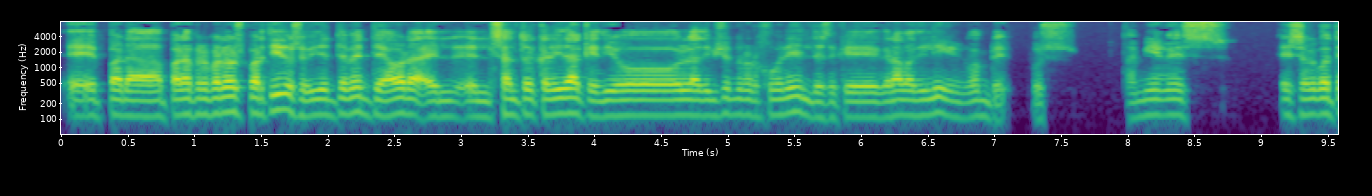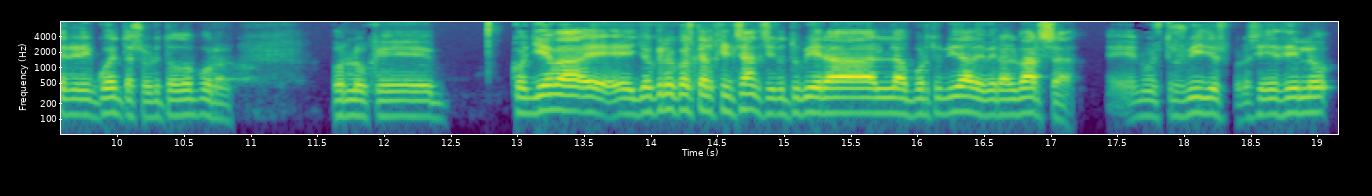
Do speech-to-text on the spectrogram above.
eh, para, para, preparar los partidos. Evidentemente, ahora el, el, salto de calidad que dio la División de Honor Juvenil desde que graba D-League, hombre, pues también es, es algo a tener en cuenta, sobre todo por, por lo que conlleva. Eh, yo creo que Oscar Gilsan, si no tuviera la oportunidad de ver al Barça en nuestros vídeos, por así decirlo,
